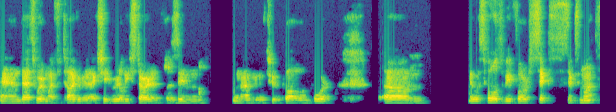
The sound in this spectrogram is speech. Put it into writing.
and that's where my photography actually really started. Was in when I moved to Kuala Lumpur. Um, it was supposed to be for six six months,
